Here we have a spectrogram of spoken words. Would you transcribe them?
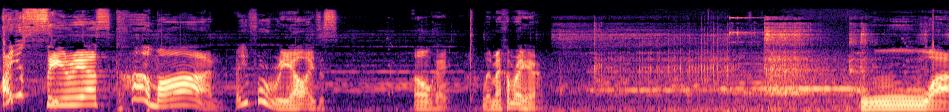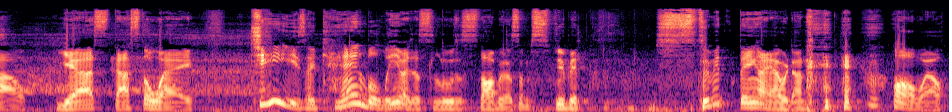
are you serious? Come on, are you for real? I just. Okay, let me come right here. Wow. Yes, that's the way. Jeez, I can't believe I just lose a stop because some stupid, stupid thing I ever done. oh well.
